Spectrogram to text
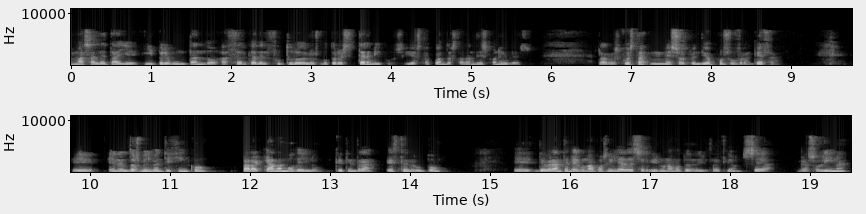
más al detalle y preguntando acerca del futuro de los motores térmicos y hasta cuándo estarán disponibles, la respuesta me sorprendió por su franqueza. Eh, en el 2025, para cada modelo que tendrá este grupo, deberán tener una posibilidad de servir una motorización, sea gasolina,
